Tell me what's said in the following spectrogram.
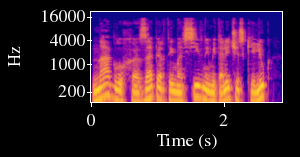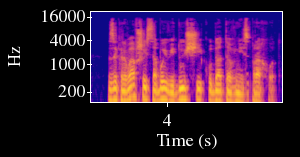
наглухо запертый массивный металлический люк, закрывавший собой ведущий куда-то вниз проход.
